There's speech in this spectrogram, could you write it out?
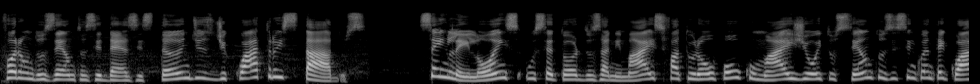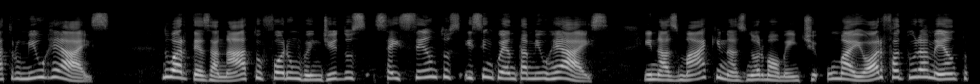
Foram 210 estandes de quatro estados. Sem leilões, o setor dos animais faturou pouco mais de 854 mil reais. No artesanato foram vendidos 650 mil reais. E nas máquinas, normalmente o maior faturamento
